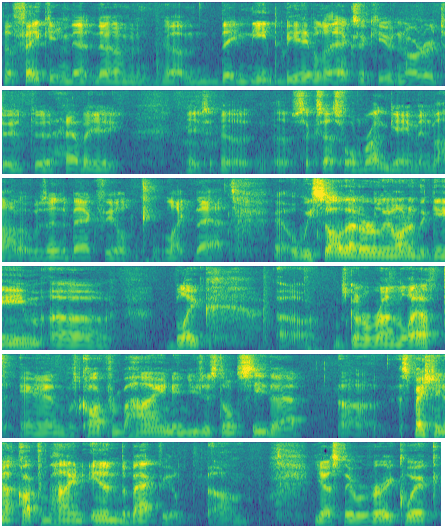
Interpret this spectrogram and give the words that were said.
the faking that um, um, they need to be able to execute in order to, to have a, a, a successful run game. And Mahomet was in the backfield like that. We saw that early on in the game. Uh, Blake uh, was going to run left and was caught from behind, and you just don't see that, uh, especially not caught from behind in the backfield. Um, yes, they were very quick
